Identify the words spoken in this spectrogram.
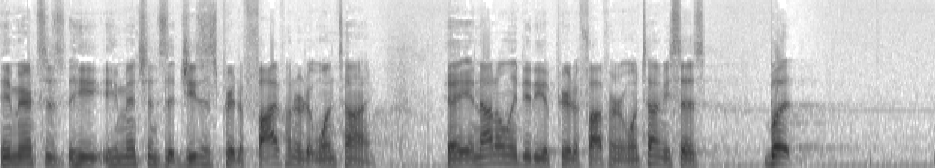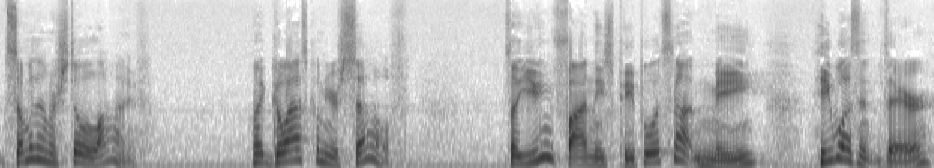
He mentions, he, he mentions that Jesus appeared to 500 at one time. Okay? And not only did he appear to 500 at one time, he says, but some of them are still alive. Like, go ask them yourself. So you can find these people. It's not me. He wasn't there.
